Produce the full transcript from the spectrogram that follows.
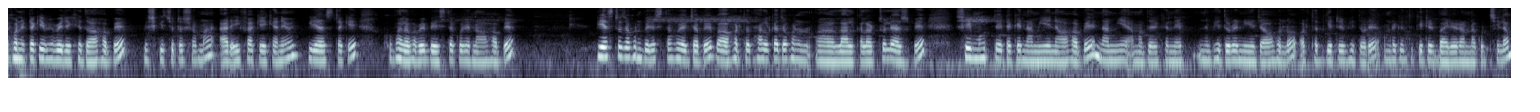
এখন এটাকে এভাবে রেখে দেওয়া হবে বেশ কিছুটা সময়, আর এই ফাঁকে এখানে পেঁয়াজটাকে খুব ভালোভাবে বেস্তা করে নেওয়া হবে। পেঁয়াজটা যখন বেরেস্তা হয়ে যাবে বা অর্থাৎ হালকা যখন লাল কালার চলে আসবে, সেই মুহূর্তে এটাকে নামিয়ে নেওয়া হবে। নামিয়ে আমাদের এখানে ভেতরে নিয়ে যাওয়া হলো, অর্থাৎ গেটের ভিতরে। আমরা কিন্তু গেটের বাইরে রান্না করছিলাম।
